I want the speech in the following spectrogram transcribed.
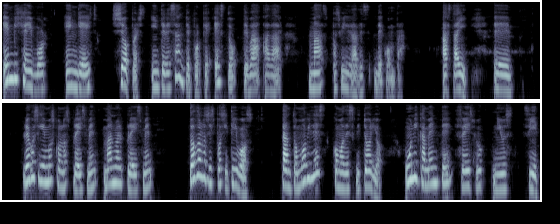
en behavior engage shoppers. Interesante porque esto te va a dar más posibilidades de compra. Hasta ahí. Eh, luego seguimos con los placement, manual placement. Todos los dispositivos, tanto móviles como de escritorio. Únicamente Facebook News Feed.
